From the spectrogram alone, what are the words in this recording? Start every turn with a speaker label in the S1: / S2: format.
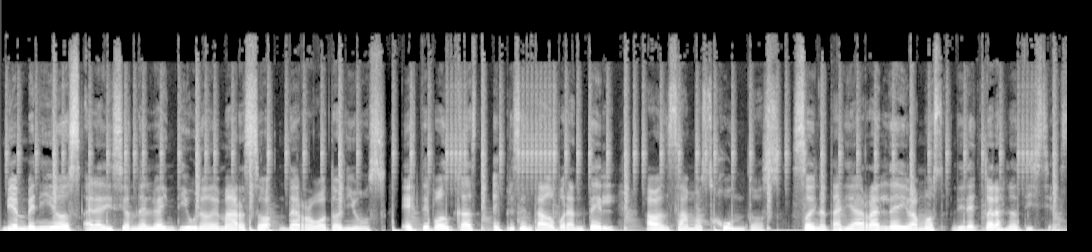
S1: Bienvenidos a la edición del 21 de marzo de Roboto News. Este podcast es presentado por Antel. Avanzamos juntos. Soy Natalia Arralde y vamos directo a las noticias.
